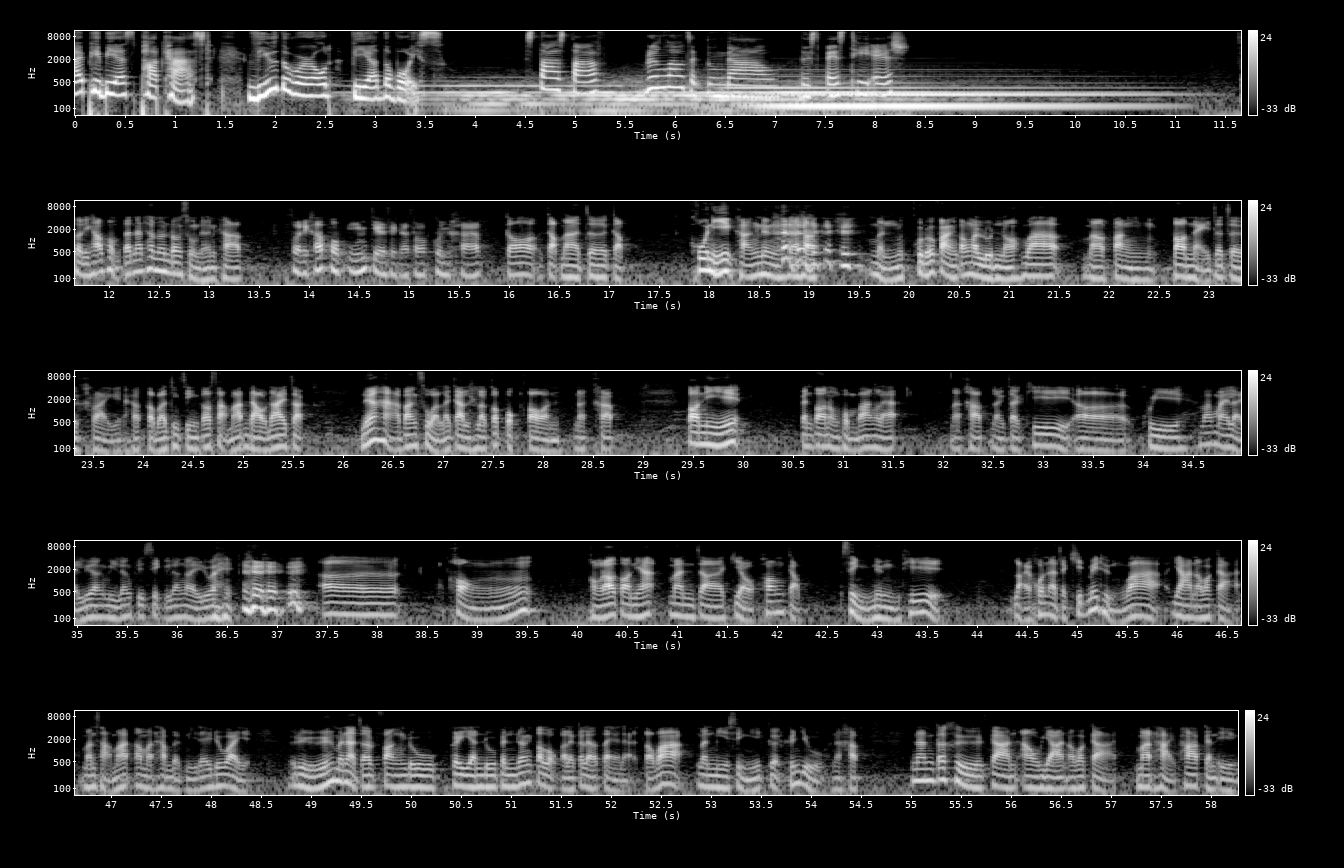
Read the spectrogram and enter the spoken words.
Thai PBS Podcast View the world via the voice Star Stuff เรื่องเล่าจากดวงดาว The Space TH สวัสดีครับ ผมต้นนัทนนท์ดวงสูงเนินครับ สวัสดีครับ ผมอิงเจอเสนาสวกุลครับ ก็กลับมาเจอกับคู่นี้อีกครั้งหนึ่งนะครับ เหมือนคุณผู้ฟังต้องมาลุ้นเนาะว่ามาฟังตอนไหนจะเจอใครนะครับ แต่ว่าจริง ๆ ก็สามารถเดาได้จากเนื้อหาบางส่วนแล้วกัน แล้วก็ปกตอนนะครับ ตอนนี้เป็นตอนของผมบ้างแล้วนะครับ หลังจากที่เอ่อคุยมากมายหลายเรื่องมีเรื่องฟิสิกส์เรื่องอะไรด้วยเอ่อของของเราตอนเนี้ยมันจะเกี่ยวข้องกับสิ่งหนึ่งที่หลายคนอาจจะคิดไม่ถึงว่ายานอวกาศมันสามารถเอามาทำแบบนี้ได้ด้วย หรือมันอาจจะฟังดูเกรียนดูเป็นเรื่องตลกอะไรก็แล้วแต่แหละ แต่ว่ามันมีสิ่งนี้เกิดขึ้นอยู่นะครับ นั่นก็คือการเอายานอวกาศมาถ่ายภาพกันเอง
